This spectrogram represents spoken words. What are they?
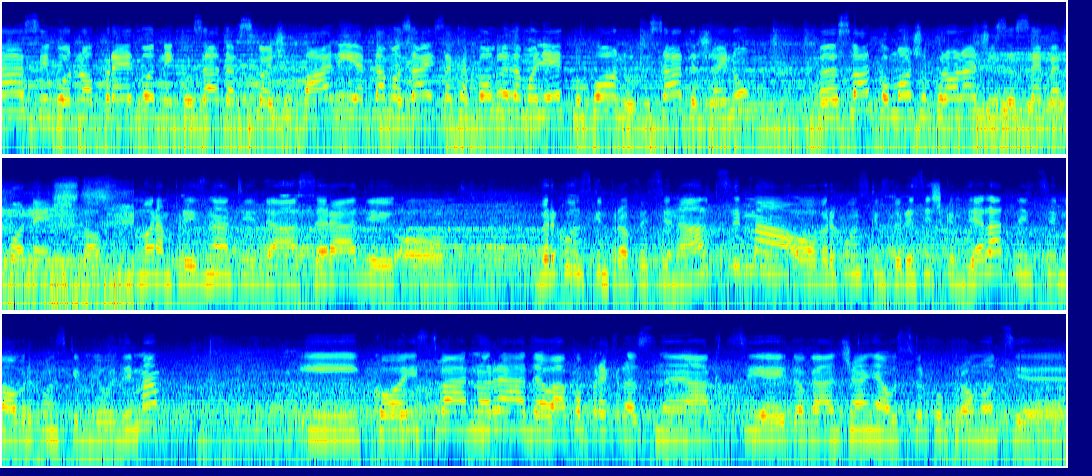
zasigurno predvodnik u Zadarskoj županiji, jer tamo zaista kad pogledamo ljetnu ponudu sadržajnu, e, svatko može pronaći za sebe po nešto. Moram priznati da se radi o vrhunskim profesionalcima, o vrhunskim turističkim djelatnicima, o vrhunskim ljudima i koji stvarno rade ovako prekrasne akcije i događanja u svrhu promocije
